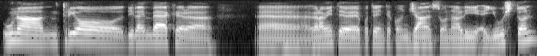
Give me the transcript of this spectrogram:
una- un trio di linebacker eh, veramente potente con Johnson, Ali e Houston.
